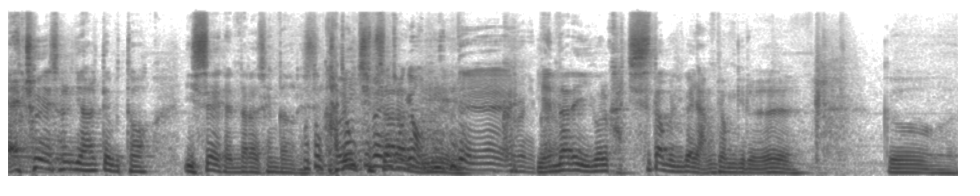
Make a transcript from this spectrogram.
애초에 설계할 때부터 있어야 된다는 생각을 했어요. 보통 가정집에는 저게 없는데. 옛날에 이걸 같이 쓰다 보니까 양변기를 그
